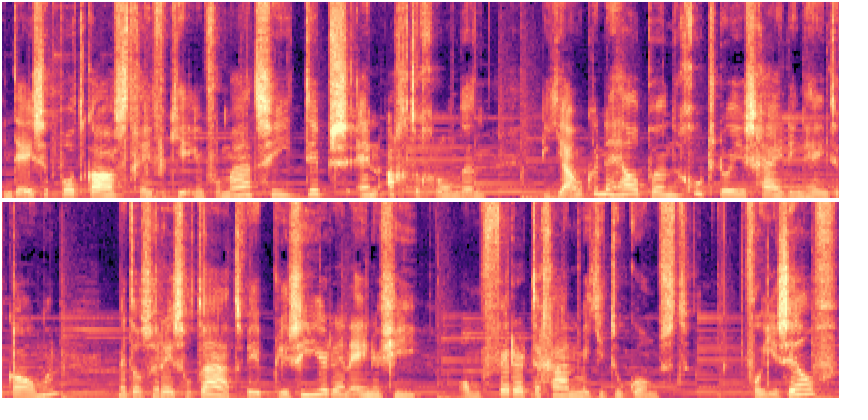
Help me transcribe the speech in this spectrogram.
In deze podcast geef ik je informatie, tips en achtergronden die jou kunnen helpen goed door je scheiding heen te komen, met als resultaat weer plezier en energie om verder te gaan met je toekomst, voor jezelf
